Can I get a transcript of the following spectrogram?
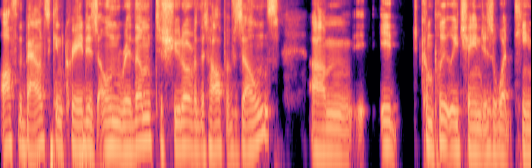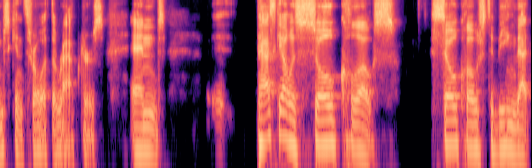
off the bounce can create his own rhythm to shoot over the top of zones, um, it completely changes what teams can throw at the Raptors. And eh, Pascal is so close, so close to being that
